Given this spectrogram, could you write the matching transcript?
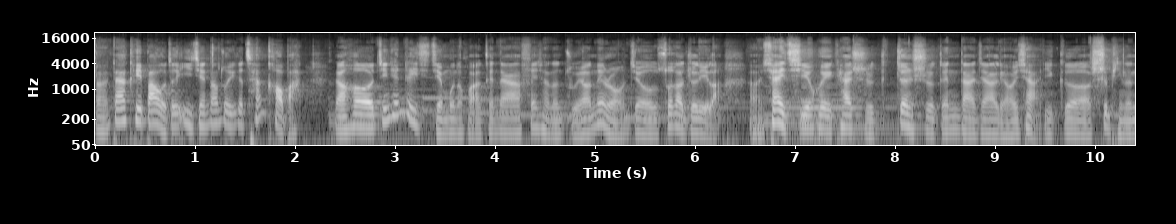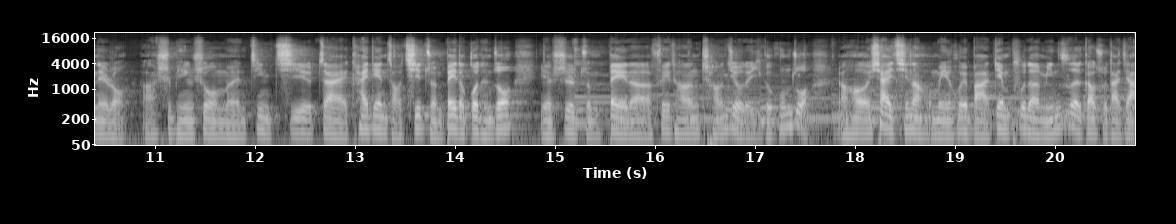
啊。大家可以把我这个意见当做一个参考吧。然后今天这一期节目的话，跟大家分享的主要内容就说到这里了啊。下一期会开始正式跟大家聊一下一个视频的内容啊。视频是我们近期在开店早期准备的过程中，也是准备的非常长久的一个工作。然后下一期呢，我们也会把店铺的名字告诉大家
